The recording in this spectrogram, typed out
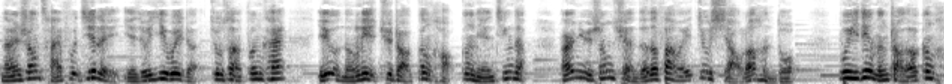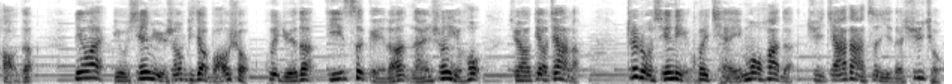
男生财富积累也就意味着就算分开也有能力去找更好更年轻的，而女生选择的范围就小了很多，不一定能找到更好的。另外，有些女生比较保守，会觉得第一次给了男生以后就要掉价了。这种心理会潜移默化的去加大自己的需求，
